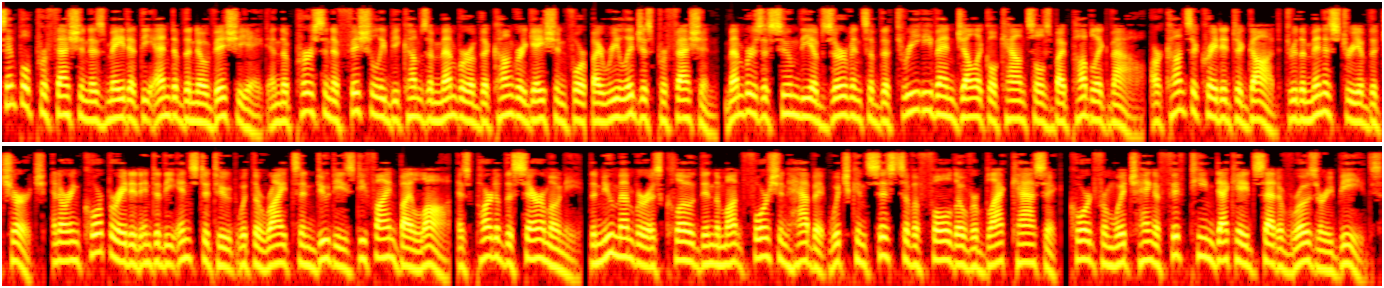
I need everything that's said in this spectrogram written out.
simple profession is made at the end of the novitiate and the person officially becomes a member of the congregation for by religious profession. Members assume the observance of the three evangelical counsels by public vow, are consecrated to God through the ministry of the Church, and are incorporated into the institute with the rights and duties defined by law. As part of the ceremony, the new member is clothed in the Montfortian habit which consists of a fold over black cassock, cord from which hang a 15-decade set of rosary beads.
